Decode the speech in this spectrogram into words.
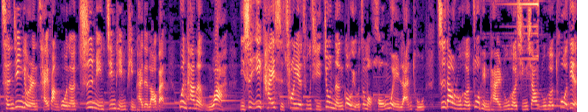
曾经有人采访过呢，知名精品品牌的老板，问他们：哇。你是一开始创业初期就能够有这么宏伟蓝图，知道如何做品牌、如何行销、如何拓店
